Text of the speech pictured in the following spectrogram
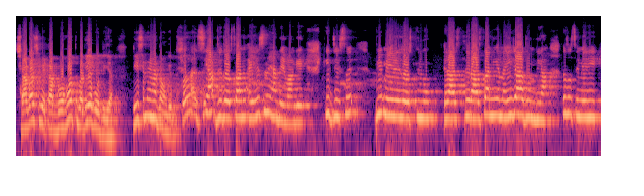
ਸ਼ਾਬਾਸ਼ ਬੇਟਾ ਬਹੁਤ ਵਧੀਆ ਬੋਲੀ ਆ। ਕੀ ਸੁਨੇਹਾ ਦੋਗੇ ਪੁੱਤ? ਅਸੀਂ ਆਪਣੇ ਦੋਸਤਾਂ ਨੂੰ ਇਹ ਸੁਨੇਹਾ ਦੇਵਾਂਗੇ ਕਿ ਜਿਸ ਵੀ ਮੇਰੇ ਦੋਸਤ ਨੂੰ ਰਾਸਤੇ ਰਾਜਧਾਨੀਆਂ ਨਹੀਂ ਯਾਦ ਹੁੰਦੀਆਂ ਤਾਂ ਤੁਸੀਂ ਮੇਰੀ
